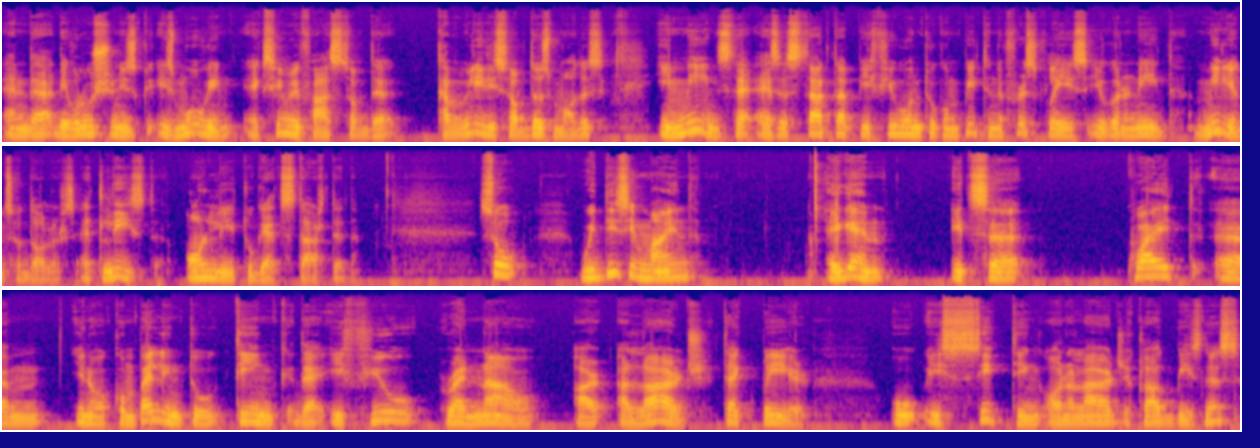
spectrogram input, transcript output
and uh, the evolution is, is moving extremely fast of the capabilities of those models, it means that as a startup, if you want to compete in the first place, you're going to need millions of dollars at least only to get started. So, with this in mind, again, it's uh, quite um, you know compelling to think that if you right now are a large tech player who is sitting on a large cloud business,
